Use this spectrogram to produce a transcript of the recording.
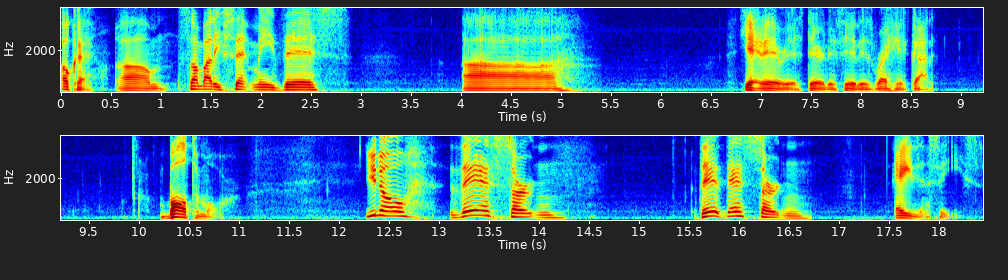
Okay. Um, somebody sent me this. Uh yeah, there it is. There it is. Here it is. Right here. Got it. Baltimore. You know, there's certain there there's certain agencies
